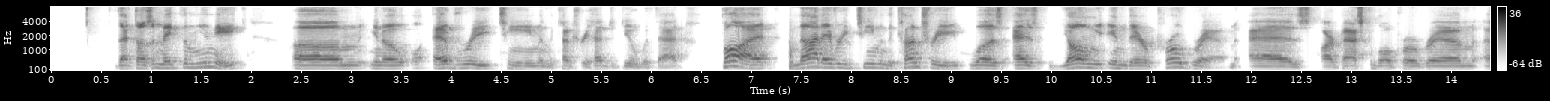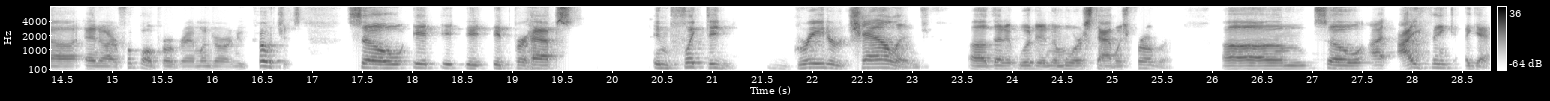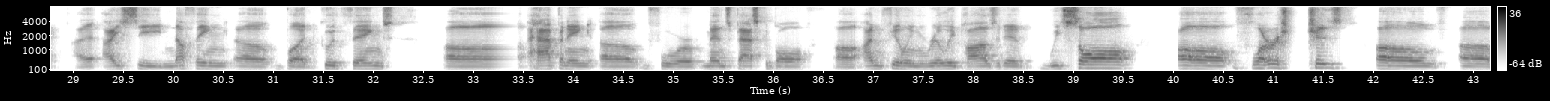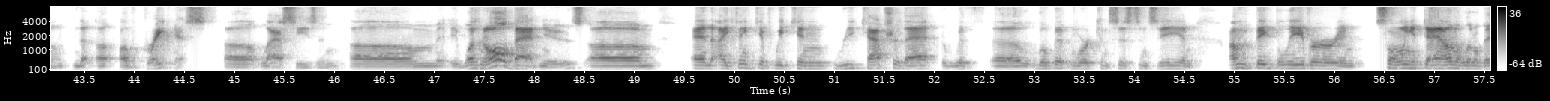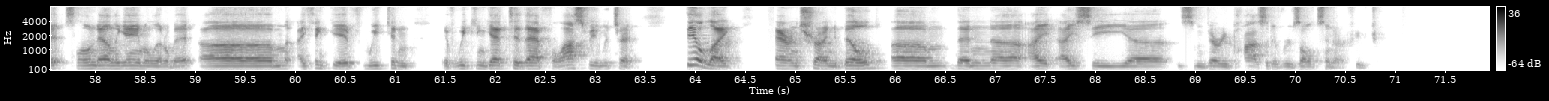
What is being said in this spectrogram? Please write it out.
that doesn't make them unique. Um, you know, every team in the country had to deal with that, but not every team in the country was as young in their program as our basketball program uh, and our football program under our new coaches. So it, it, it, it perhaps inflicted greater challenge uh, than it would in a more established program. Um, so I, I think, again, I, I see nothing uh, but good things uh, happening uh, for men's basketball. Uh, I'm feeling really positive. We saw uh, flourishes of um, uh, of greatness last season. Um, it wasn't all bad news. Um, and I think if we can recapture that with a little bit more consistency and I'm a big believer in slowing it down a little bit, slowing down the game a little bit. Um, I think if we can if we can get to that philosophy, which I feel like Aaron's trying to build, um, then uh, I, I, see uh, some very positive results in our future.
